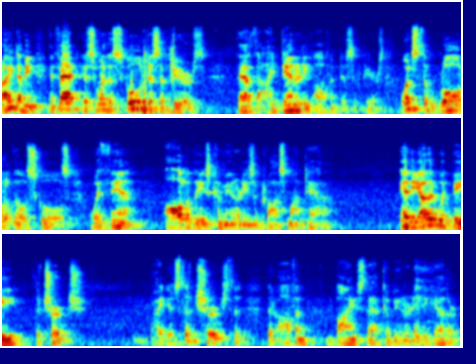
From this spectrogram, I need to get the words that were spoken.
right? I mean, in fact, it's when the school disappears that the identity often disappears. What's the role of those schools within all of these communities across Montana? And the other would be the church, right? It's the church that, that often binds that community together.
